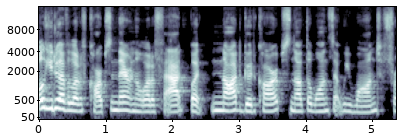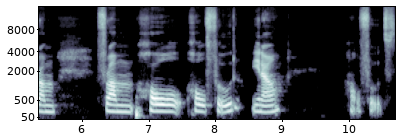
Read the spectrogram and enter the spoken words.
Well, you do have a lot of carbs in there and a lot of fat, but not good carbs, not the ones that we want from from whole whole food, you know, whole foods.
